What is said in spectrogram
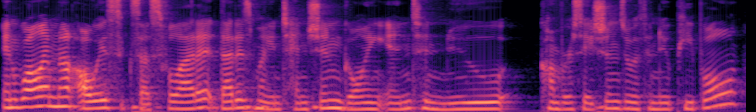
And while I'm not always successful at it, that is my intention going into new conversations with new people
